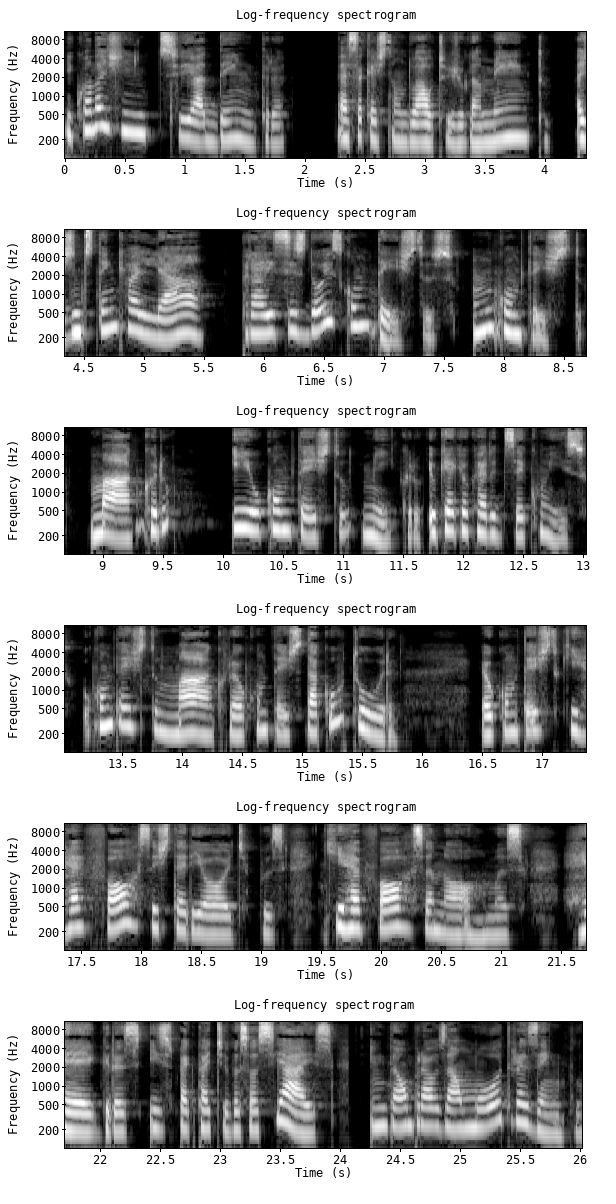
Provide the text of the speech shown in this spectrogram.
E quando a gente adentra nessa questão do auto-julgamento, a gente tem que olhar para esses dois contextos, um contexto macro e o contexto micro. E o que é que eu quero dizer com isso? O contexto macro é o contexto da cultura. É o contexto que reforça estereótipos, que reforça normas, regras e expectativas sociais. Então, para usar um outro exemplo,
